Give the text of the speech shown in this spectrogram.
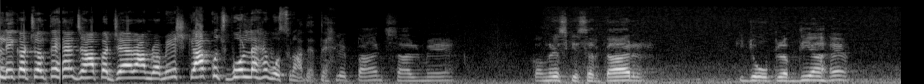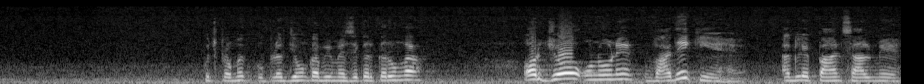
लेकर चलते हैं, जहाँ पर जयराम रमेश क्या कुछ बोल रहे हैं वो सुना देते हैं। पिछले पाँच साल में कांग्रेस की सरकार की जो उपलब्धियाँ हैं, कुछ प्रमुख उपलब्धियों का भी मैं ज़िक्र करूँगा। और जो उन्होंने वादे किए हैं अगले पाँच साल में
